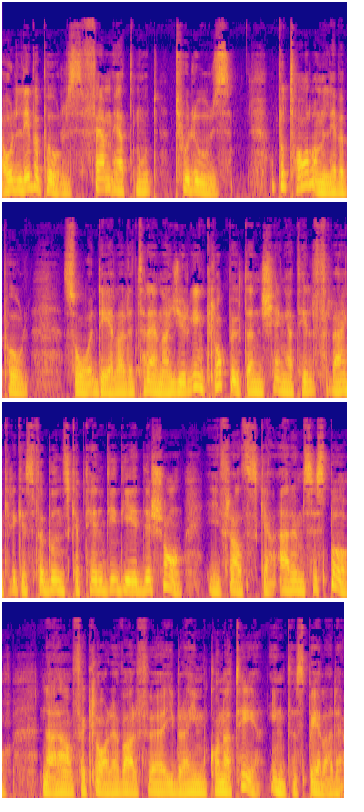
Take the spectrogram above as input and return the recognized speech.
och Liverpools 5-1 mot Toulouse. Och på tal om Liverpool så delade tränaren Jürgen Klopp ut en känga till Frankrikes förbundskapten Didier Deschamps i franska RMC Sport när han förklarade varför Ibrahim Konaté inte spelade.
